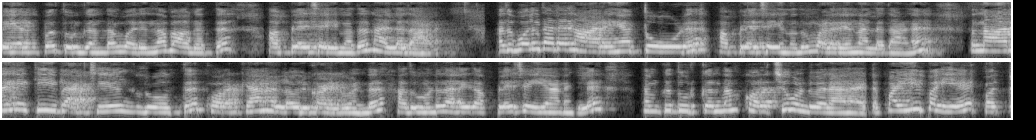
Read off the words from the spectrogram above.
വേർപ്പ് ദുർഗന്ധം വരുന്ന ഭാഗത്ത് അപ്ലൈ ചെയ്യുന്നത് നല്ലതാണ്. അതുപോലെ തന്നെ നാരങ്ങ തോട് അപ്ലൈ ചെയ്യുന്നതും വളരെ നല്ലതാണ്. നാരങ്ങയ്ക്ക് ഈ ബാക്ടീരിയൽ ഗ്രോത്ത് കുറയ്ക്കാനുള്ള ഒരു കഴിവുണ്ട്. അതുകൊണ്ട് തന്നെ ഇത് അപ്ലൈ ചെയ്യുകയാണെങ്കിൽ നമുക്ക് ദുർഗന്ധം കുറച്ചു കൊണ്ടുവരാനായിട്ട് പയ്യെ പയ്യെ ഒറ്റ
